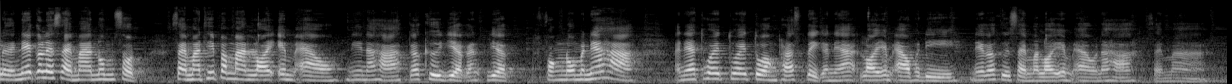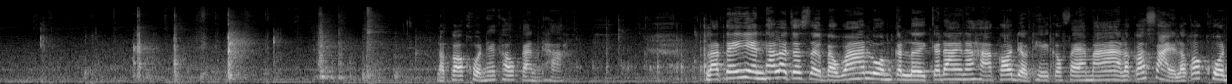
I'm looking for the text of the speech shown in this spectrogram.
เลยเนี่ยก็เลยใส่มานมสด ใส่มาที่ประมาณ 100 ml นี่นะคะ ก็คือเหยือกอันเหยือกฟองนมอันเนี้ยค่ะ อันเนี้ยถ้วยถ้วยตวงพลาสติกอันเนี้ย100 ml พอดี เนี่ยก็คือใส่มา 100 ml นะคะ ใส่มา แล้วก็คนให้เข้ากันค่ะ ลาเต้เย็นถ้าเราจะเสิร์ฟแบบว่ารวมกันเลยก็ได้นะคะ ก็เดี๋ยวเทกาแฟมา แล้วก็ใส่แล้วก็คน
